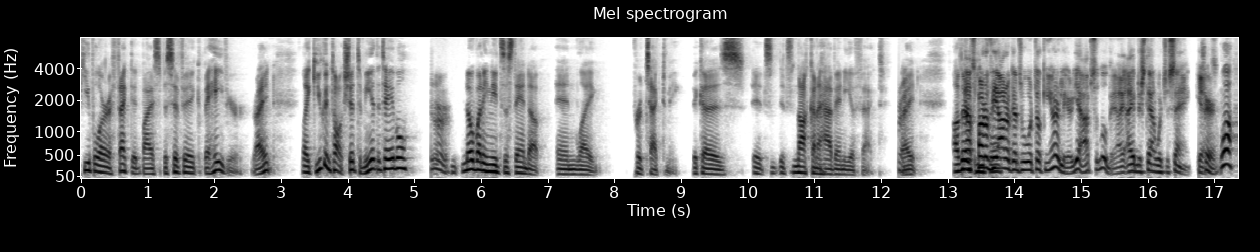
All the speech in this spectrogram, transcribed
people are affected by a specific behavior right like you can talk shit to me at the table sure. nobody needs to stand up and like protect me because it's it's not going to have any effect Right. right, other that's part of the arrogance we were talking earlier. Yeah, absolutely. I, I understand what you're saying. Yes. Sure. Well,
